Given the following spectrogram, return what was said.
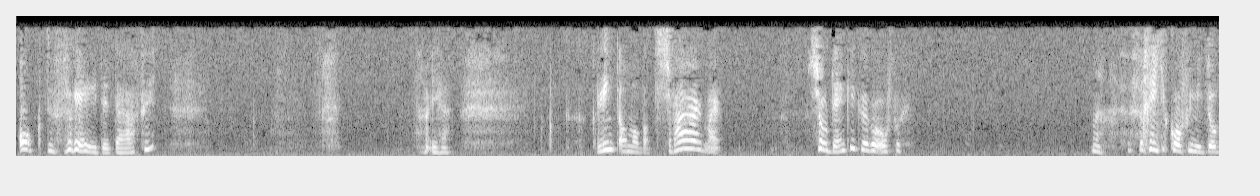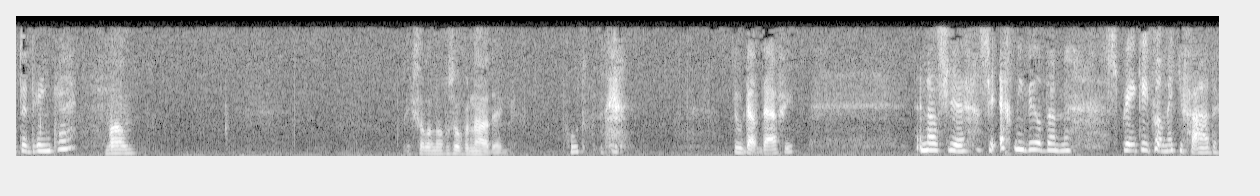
ook de vrede, David. Nou ja, klinkt allemaal wat zwaar, maar zo denk ik erover. Nou, vergeet je koffie niet op te drinken, hè? Mam. Ik zal er nog eens over nadenken. Goed? Doe dat, David. En als je, als je echt niet wil, dan eh, spreek ik wel met je vader.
